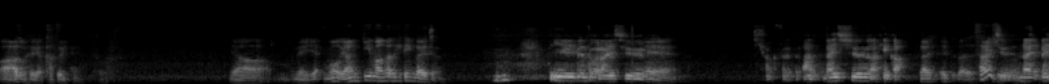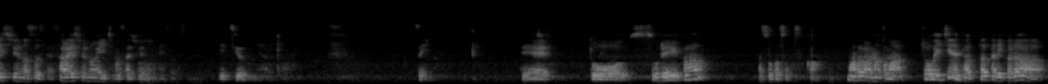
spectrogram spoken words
まあ、東博樹が勝つみたいな。いやー、ね、いやもうヤンキー漫画的展開ですよね。っていうイベントが来週え企画されて、あ、来週明けか。え来えっと、再来週？ですね来来週のそうですね、再来週の一番最初ですね。そうですね月曜日にあると。ついに。で、えっと、それが、あ、そうかそうかそうか。まあだからなんかまあ、ちょうど1年経ったあたりから、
